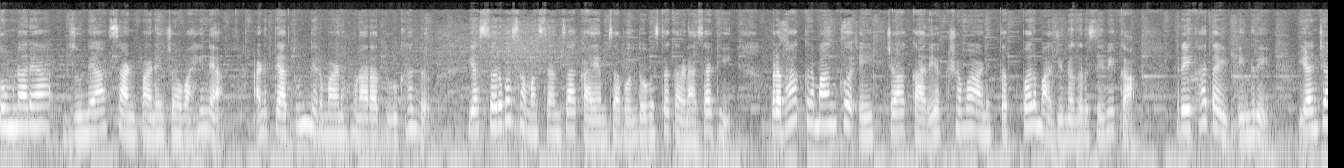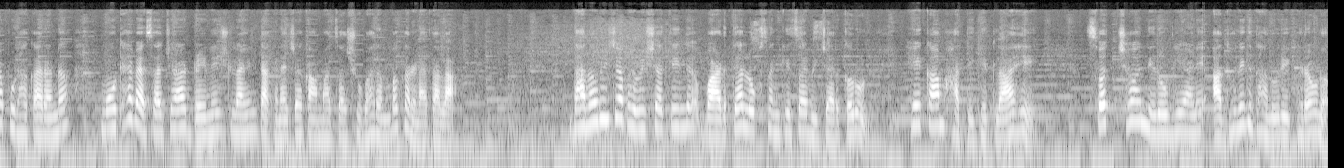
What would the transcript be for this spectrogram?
तुंबणाऱ्या जुन्या सांडपाण्याच्या वाहिन्या आणि त्यातून निर्माण होणारा दुर्गंध या सर्व समस्यांचा कायमचा बंदोबस्त करण्यासाठी प्रभाग क्रमांक एकच्या कार्यक्षम आणि तत्पर माजी नगरसेविका रेखाताई टिंगरे यांच्या पुढाकारानं मोठ्या व्यासाच्या ड्रेनेज लाईन टाकण्याच्या कामाचा शुभारंभ करण्यात आला. धानोरीच्या भविष्यातील वाढत्या लोकसंख्येचा विचार करून हे काम हाती घेतलं आहे. स्वच्छ निरोगी आणि आधुनिक धानोरी घडवणं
